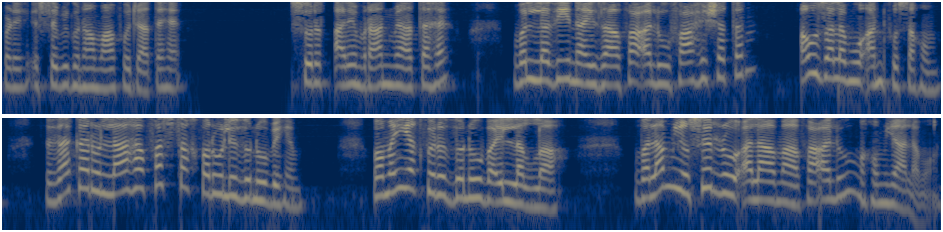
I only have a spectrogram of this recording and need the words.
پڑھے، اس سے بھی گناہ معاف ہو جاتے ہیں۔ صورت عال عمران میں آتا ہے ولدین اضافہ الوفا شتن او ظلم انفسم ذکر اللہ فسط اخبر الجنوب و مئی اکفر الجنوب اللہ ولم یوسر علامہ فعلو وهم یعلمون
